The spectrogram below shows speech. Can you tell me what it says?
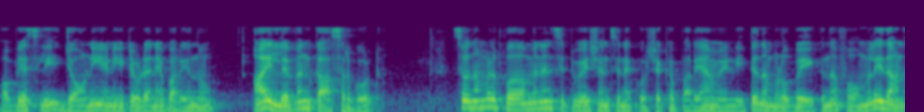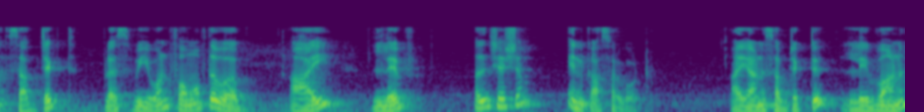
ഒബ്വിയസ്ലി ജോണി എണീറ്റ ഉടനെ പറയുന്നു I live in Kasaragod so നമ്മൾ പെർമനന്റ് സിറ്റുവേഷൻസിനെ കുറിച്ചൊക്കെ പറയാൻ വേണ്ടിയിട്ട് നമ്മൾ ഉപയോഗിക്കുന്ന ഫോമുല ഇതാണ്. Subject plus V one form of the verb I live അതിനുശേഷം ഇൻ കാസർഗോഡ്. ഐ ആണ് സബ്ജക്റ്റ് ലിവ് ആണ്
